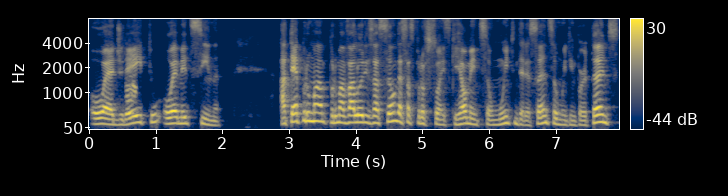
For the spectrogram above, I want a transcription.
ou é direito, ou é medicina. Até por uma, por uma valorização dessas profissões que realmente são muito interessantes, são muito importantes,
